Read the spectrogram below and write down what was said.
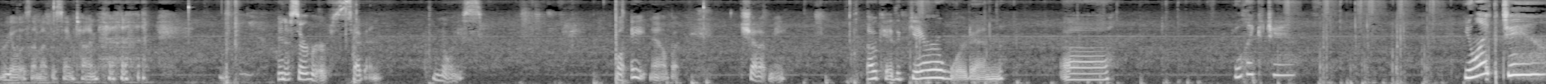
realism at the same time. In a server of seven. Noise. Well, eight now, but shut up, me. Okay, the Gara Warden. Uh, you like jail? You like jail?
